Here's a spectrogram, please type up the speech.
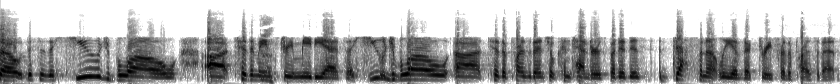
So this is a huge blow uh, to the mainstream media. It's a huge blow uh, to the presidential contenders, but it is definitely a victory for the president.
